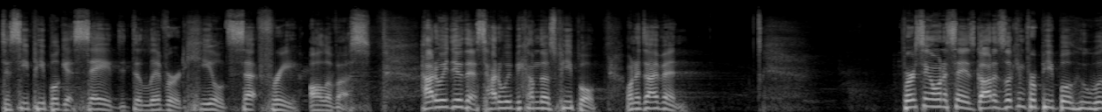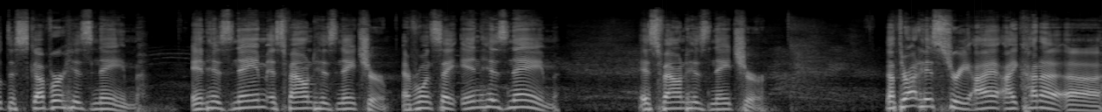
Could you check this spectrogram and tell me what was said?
to see people get saved, delivered, healed, set free, all of us. How do we do this? How do we become those people? I want to dive in. First thing I want to say is God is looking for people who will discover his name. In his name is found his nature. Everyone say, In his name is found his nature. Now, throughout history, I, I kind of uh,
